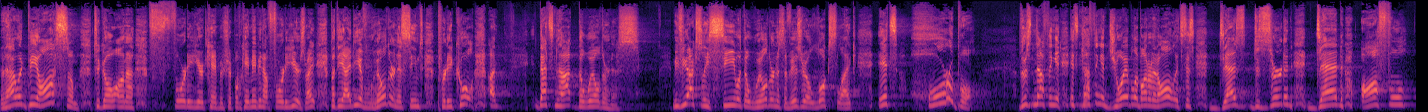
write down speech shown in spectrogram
That would be awesome to go on a 40 year camping trip. Okay, maybe not 40 years, right? But the idea of wilderness seems pretty cool. Uh, that's not the wilderness. I mean, if you actually see what the wilderness of Israel looks like, it's horrible. There's nothing, it's nothing enjoyable about it at all. It's this des- deserted, dead, awful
